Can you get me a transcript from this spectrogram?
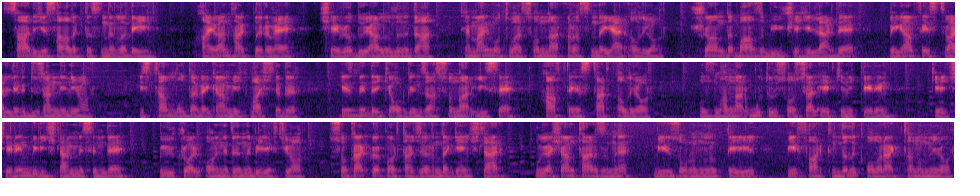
sadece sağlıkla sınırlı değil. Hayvan hakları ve çevre duyarlılığı da temel motivasyonlar arasında yer alıyor. Şu anda bazı büyük şehirlerde vegan festivalleri düzenleniyor. İstanbul'da Vegan Week başladı. İzmir'deki organizasyonlar ise haftaya start alıyor. Uzmanlar bu tür sosyal etkinliklerin gençlerin bilinçlenmesinde büyük rol oynadığını belirtiyor. Sokak röportajlarında gençler bu yaşam tarzını bir zorunluluk değil, bir farkındalık olarak tanımlıyor.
